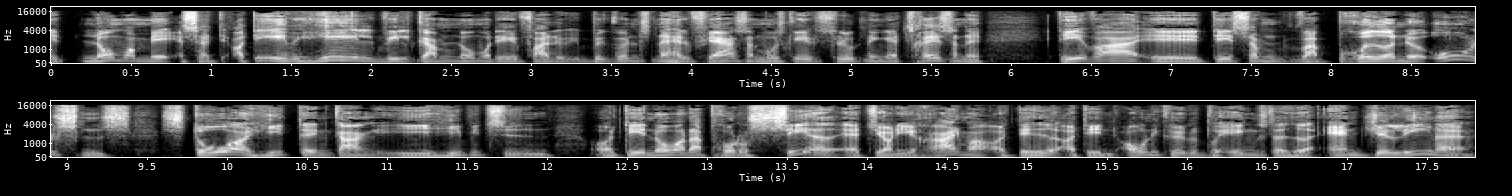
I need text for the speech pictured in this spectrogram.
et nummer med, altså, og det er et helt vildt gammelt nummer, det er fra begyndelsen af 70'erne, måske slutningen af 60'erne. Det var øh, det, som var Brødrene Olsens store hit dengang i hippietiden. Og det er nummer, der er produceret af Johnny Reimer, og det hedder, og det er en ovenikøbet på engelsk, der hedder Angelina.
